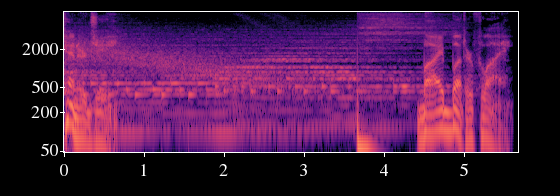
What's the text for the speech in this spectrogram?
Tenergy by Butterfly.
